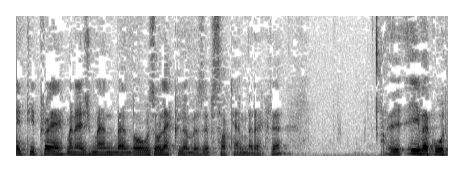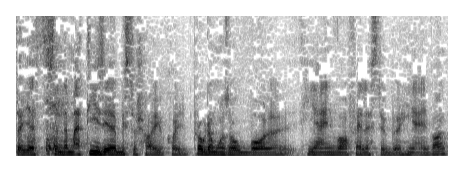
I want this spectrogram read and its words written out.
IT projektmenedzsmentben dolgozó legkülönbözőbb szakemberekre. Évek óta, ugye szerintem már tíz éve biztos halljuk, hogy programozókból hiány van, fejlesztőkből hiány van,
